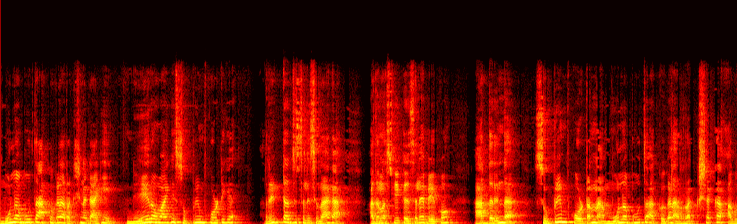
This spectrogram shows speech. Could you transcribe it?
ಮೂಲಭೂತ ಹಕ್ಕುಗಳ ರಕ್ಷಣೆಗಾಗಿ ನೇರವಾಗಿ ಸುಪ್ರೀಂ ಕೋರ್ಟಿಗೆ ರಿಟ್ ಅರ್ಜಿ ಸಲ್ಲಿಸಿದಾಗ ಅದನ್ನು ಸ್ವೀಕರಿಸಲೇಬೇಕು. ಆದ್ದರಿಂದ ಸುಪ್ರೀಂ ಕೋರ್ಟನ್ನು ಮೂಲಭೂತ ಹಕ್ಕುಗಳ ರಕ್ಷಕ ಹಾಗೂ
